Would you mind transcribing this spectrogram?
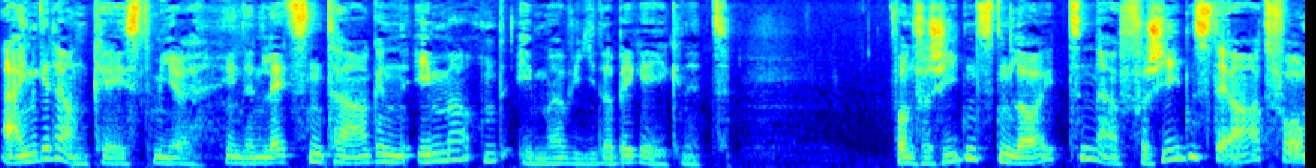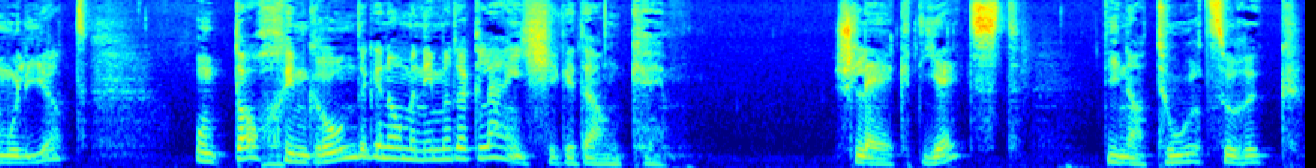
Ein Gedanke ist mir in den letzten Tagen immer und immer wieder begegnet. Von verschiedensten Leuten auf verschiedenste Art formuliert und doch im Grunde genommen immer der gleiche Gedanke. Schlägt jetzt die Natur zurück?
